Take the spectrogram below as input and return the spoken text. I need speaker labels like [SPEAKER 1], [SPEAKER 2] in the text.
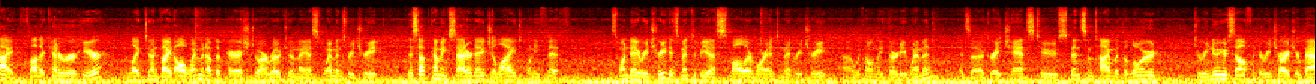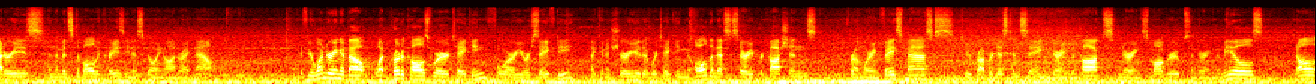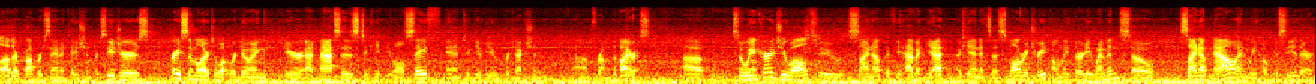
[SPEAKER 1] Hi, Father Ketterer here. I'd like to invite all women of the parish to our Road to Emmaus Women's Retreat this upcoming Saturday, July 25th. This one day retreat is meant to be a smaller, more intimate retreat uh, with only 30 women. It's a great chance to spend some time with the Lord, to renew yourself, and to recharge your batteries in the midst of all the craziness going on right now. If you're wondering about what protocols we're taking for your safety, I can assure you that we're taking all the necessary precautions from wearing face masks to proper distancing during the talks, during small groups, and during the meals, and all other proper sanitation procedures, very similar to what we're doing here at Masses to keep you all safe and to give you protection um, from the virus. Uh, so we encourage you all to sign up if you haven't yet. Again, it's a small retreat, only 30 women, so sign up now and we hope to see you there.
